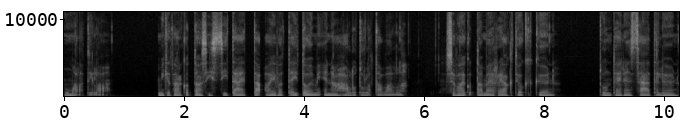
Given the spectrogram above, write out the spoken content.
humalatilaa, mikä tarkoittaa siis sitä, että aivot ei toimi enää halutulla tavalla. Se vaikuttaa meidän reaktiokykyyn, tunteiden säätelyyn,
